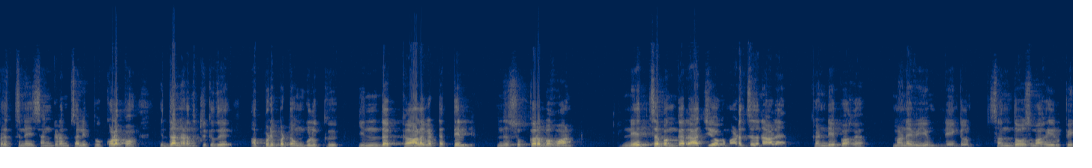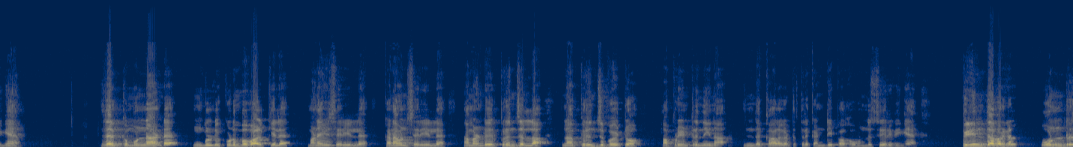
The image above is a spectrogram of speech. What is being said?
பிரச்சனை சங்கடம் சலிப்பு குழப்பம் இதுதான் நடந்துட்டு இருக்குது. அப்படிப்பட்ட உங்களுக்கு இந்த காலகட்டத்தில் இந்த சுக்கர பகவான் நேச்சபங்க ராஜயோகம் அடைஞ்சதுனால கண்டிப்பாக மனைவியும் நீங்களும் சந்தோஷமாக இருப்பீங்க. இதற்கு முன்னாண்ட உங்களுடைய குடும்ப வாழ்க்கையில மனைவி சரியில்லை கணவன் சரியில்லை நம்ம ரெண்டு பேர் பிரிஞ்சிடலாம் நான் பிரிஞ்சு போயிட்டோம் அப்படின்ட்டு இருந்தீங்கன்னா இந்த காலகட்டத்துல கண்டிப்பாக ஒன்று சேருவீங்க. பிரிந்தவர்கள் ஒன்று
